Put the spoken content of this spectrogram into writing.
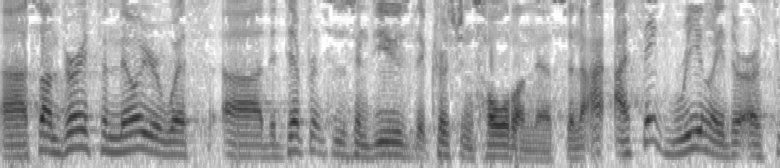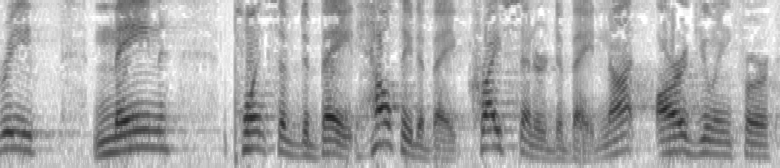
Uh, so I'm very familiar with uh, the differences in views that Christians hold on this. And I, I think really there are three main points of debate, healthy debate, Christ-centered debate, not arguing for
